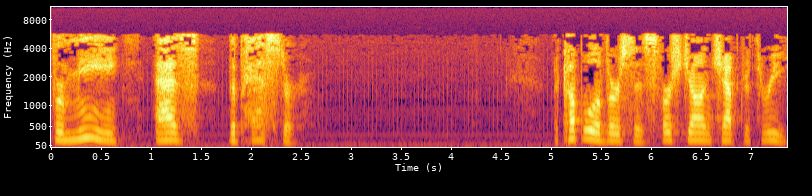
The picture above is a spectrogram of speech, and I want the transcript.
for me as the pastor. Couple of verses. 1 John chapter 3.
